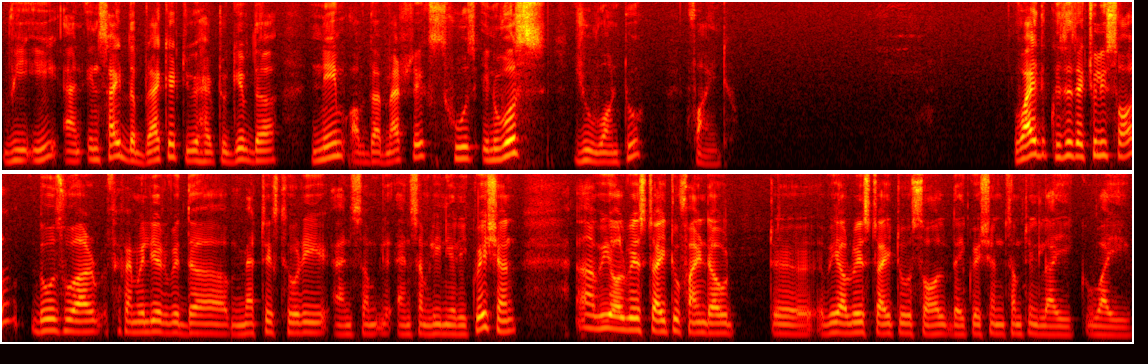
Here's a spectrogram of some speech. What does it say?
V E and inside the bracket you have to give the name of the matrix whose inverse you want to find. Why this is actually solved? Those who are familiar with the matrix theory and some and some linear equation, uh, we always try to find out. Uh, we always try to solve the equation something like y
